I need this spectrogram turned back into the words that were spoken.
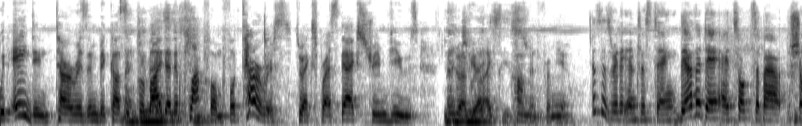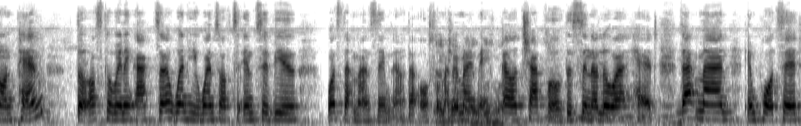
with aiding terrorism because it provided a platform for terrorists to express their extreme views. Maybe I would like a comment from you. This is really interesting. The other day I talked about Sean Penn, the Oscar-winning actor, when he went off to interview what's that man's name now? That awful El man. Chapo Remind me. El Chapo, the Sinaloa head. Mm. That man imported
